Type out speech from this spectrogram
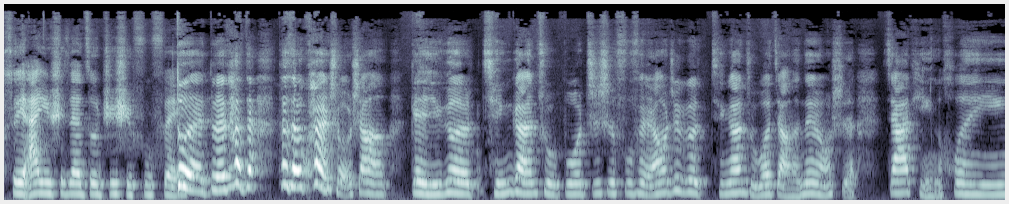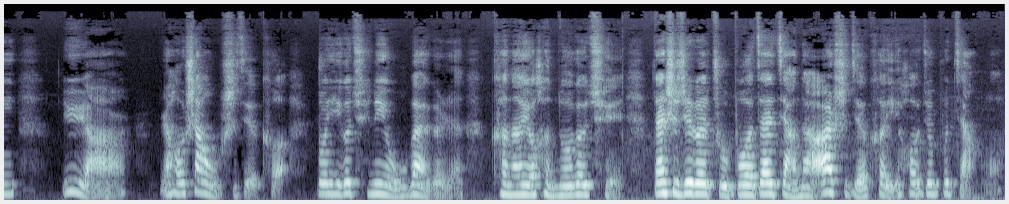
所以阿姨是在做知识付费。，对对，她在她在快手上给一个情感主播知识付费，然后这个情感主播讲的内容是家庭、婚姻、育儿，然后上五十节课。说一个群里有五百个人，可能有很多个群，但是这个主播在讲到二十节课以后就不讲了。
